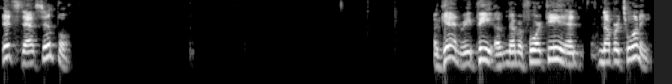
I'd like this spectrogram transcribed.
It's that simple. Again, repeat of number 14 and number 20.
